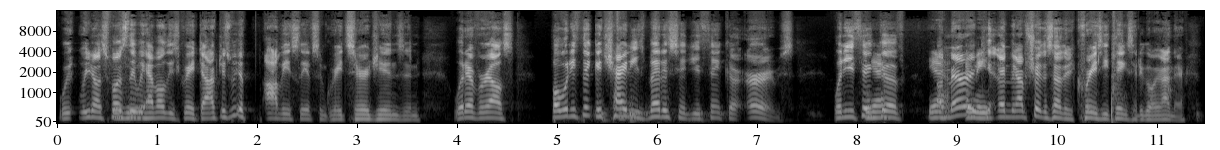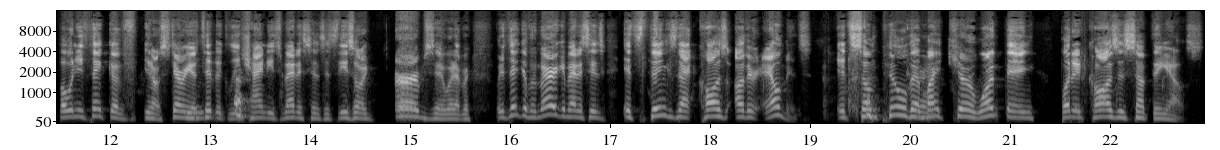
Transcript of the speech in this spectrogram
We, we know supposedly we Mhm. have all these great doctors. We have, obviously have some great surgeons and whatever else. But when you think of Chinese medicine, you think of herbs. When you think Yeah. of yeah American, i I mean mean, I'm sure there's other crazy things that are going on there. But when you think of, you know, stereotypically Chinese medicines, it's these are herbs and whatever. When you think of American medicines, it's things that cause other ailments. It's some pill that might cure one thing, but it causes something else.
